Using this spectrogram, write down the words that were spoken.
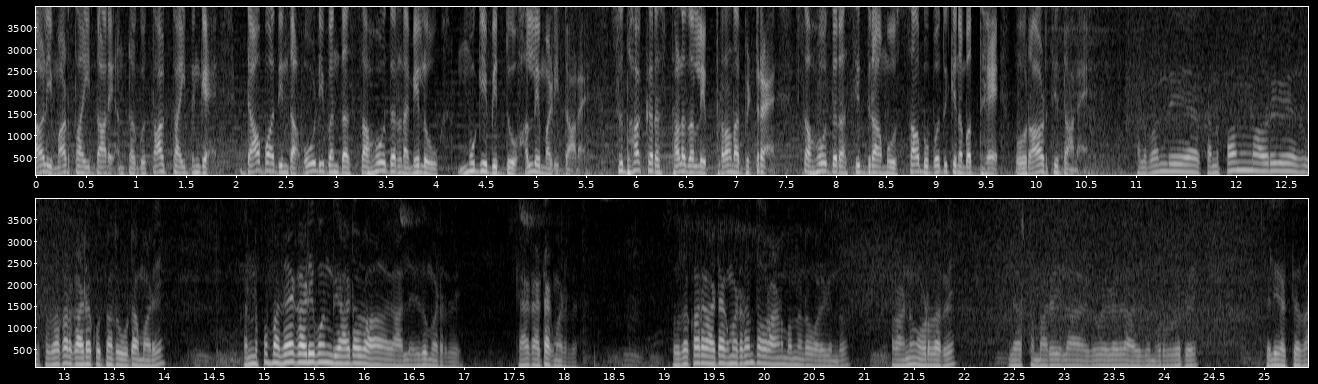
ದಾಳಿ ಮಾಡ್ತಾ ಇದ್ದಾರೆ ಅಂತ ಗೊತ್ತಾಗ್ತಾ ಇದ್ದಂಗೆ ಡಾಬಾದಿಂದ ಓಡಿ ಬಂದ ಸಹೋದರನ ಮೇಲೂ ಮುಗಿಬಿದ್ದು ಹಲ್ಲೆ ಮಾಡಿದ್ದಾರೆ. ಸುಧಾಕರ್ ಸ್ಥಳದಲ್ಲಿ ಪ್ರಾಣ ಬಿಟ್ರೆ ಸಹೋದರ ಸಿದ್ರಾಮು ಸಾಬು ಬದುಕಿನ ಮಧ್ಯೆ ಹೋರಾಡ್ತಿದ್ದಾನೆ. ಅಲ್ಲಿ ಬಂದು ಕನ್ಫರ್ಮ್ ಅವರಿಗೆ ಸುಧಾಕರ್ ಗಾಡಿ ಕೂತ್ಕೊಂಡ್ರೆ ಊಟ ಮಾಡಿ. ಕನ್ಫರ್ಮ್ ಅದೇ ಗಾಡಿ ಬಂದು ಎರಡು ಅವ್ರು ಅಲ್ಲಿ ಇದು ಮಾಡಿರಿ ಯಾಕೆ ಅಟ್ಯಾಕ್ ಮಾಡಿರಿ ಸುಧಾಕರ್ ಅಟ್ಯಾಕ್ ಮಾಡ್ರಿ ಅಂತ ಅವ್ರು ಹಣ್ಣು ಬಂದ ಒಳಗಿಂದು. ಅವ್ರ ಹಣ್ಣು ರೀ ಅಷ್ಟು ಮಾರಿ ಇಲ್ಲ ಇದು ಇದು ಮುರಿದ್ರಿ ತಲೆಗೆ ಹತ್ತದ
